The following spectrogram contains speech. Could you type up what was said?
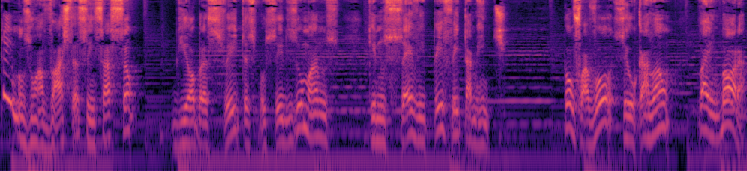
Temos uma vasta sensação de obras feitas por seres humanos que nos serve perfeitamente. Por favor, seu carvão, vá embora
